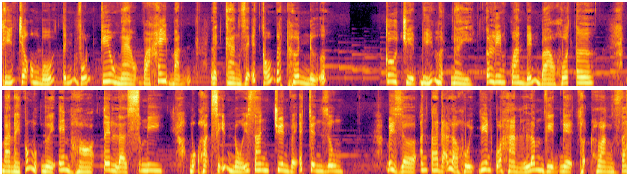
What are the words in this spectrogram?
khiến cho ông bố tính vốn kiêu ngạo và hay bảnh lại càng dễ cấu gắt hơn nữa. Câu chuyện bí mật này có liên quan đến bà Hotter. Bà này có một người em họ tên là Smi, một họa sĩ nổi danh chuyên vẽ chân dung. Bây giờ anh ta đã là hội viên của Hàn Lâm Viện Nghệ thuật Hoàng gia,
